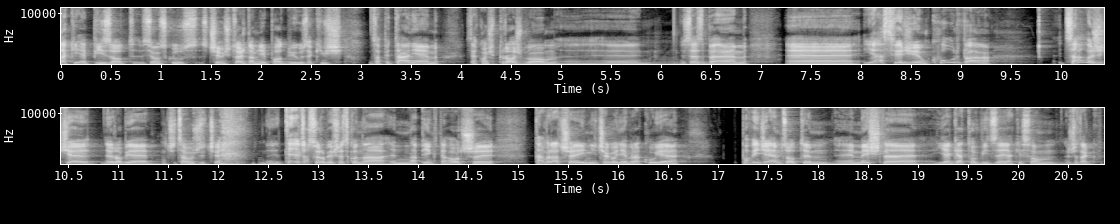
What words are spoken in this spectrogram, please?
taki epizod w związku z, czymś. Ktoś do mnie podbił z jakimś zapytaniem, z jakąś prośbą yy, z SBM. Yy, ja stwierdziłem, kurwa, całe życie robię, czy całe życie, tyle czasu robię wszystko na, na piękne oczy. Tam raczej niczego nie brakuje. powiedziałem, co o tym myślę, jak ja to widzę, jakie są, że tak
